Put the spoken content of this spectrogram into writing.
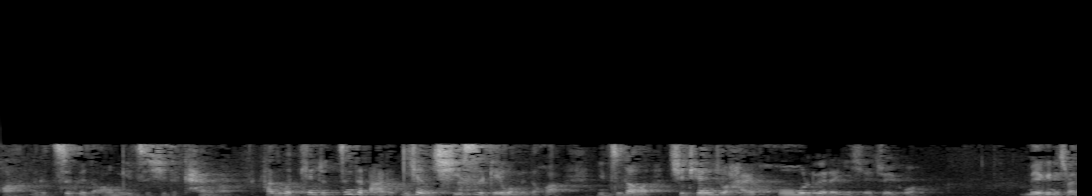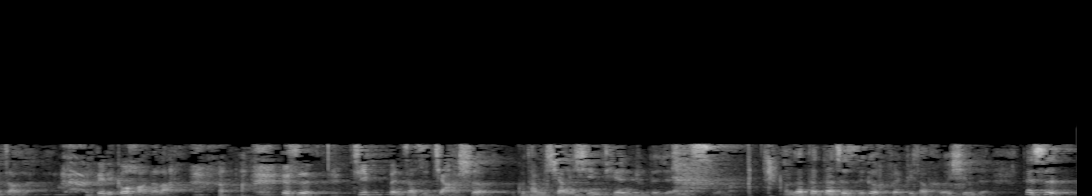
话，那个智慧的奥秘，你仔细的看啊，他如果天主真的把一切启示给我们的话，你知道，其实天主还忽略了一些罪过，没有给你算账的，对你够好的了。就是基本上是假设，他们相信天主的仁慈嘛。啊，那但但是这个非非常核心的，但是。”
